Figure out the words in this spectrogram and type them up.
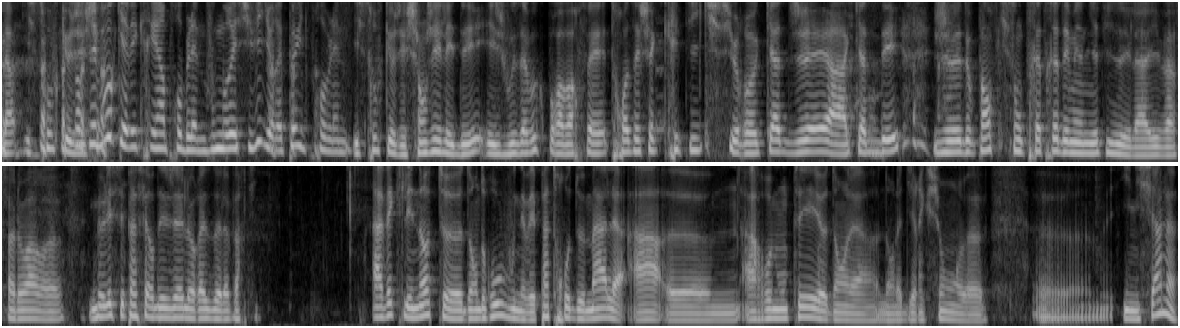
là, il se trouve que c'est vous qui avez créé un problème? Vous m'aurez suivi, il n'y aurait pas eu de problème. il se trouve que j'ai changé les dés et je vous avoue que pour avoir fait trois échecs critiques sur euh, 4 jets à 4 dés, je pense qu'ils sont très très démagnétisés. Là, il va falloir euh, me laisser pas faire des jets le reste de la partie. Avec les notes euh, d'Andrew, vous n'avez pas trop de mal à, euh, à remonter dans la, dans la direction euh, euh, initiale.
